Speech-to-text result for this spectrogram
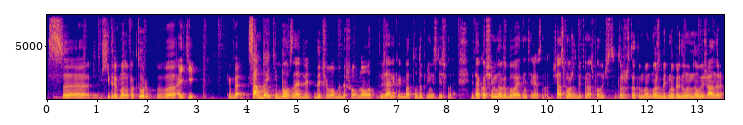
с э, хитрых мануфактур в IT как бы сам бы IT бог знает для, до чего бы дошел, но вот взяли как бы оттуда, принесли сюда. И так очень много бывает интересного. Сейчас, может быть, у нас получится тоже что-то. Может быть, мы придумаем новый жанр,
